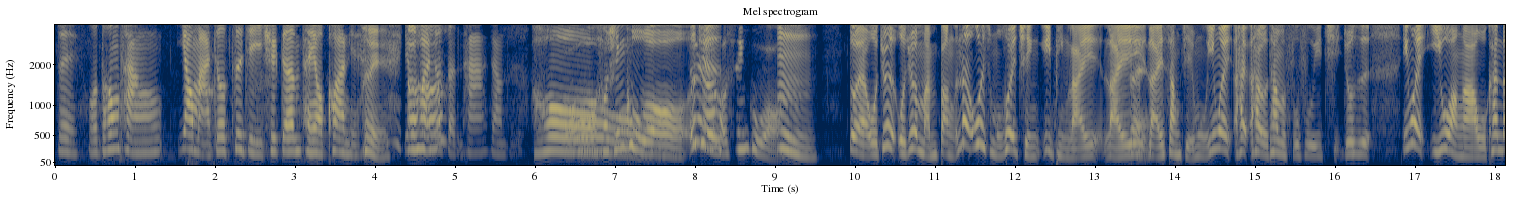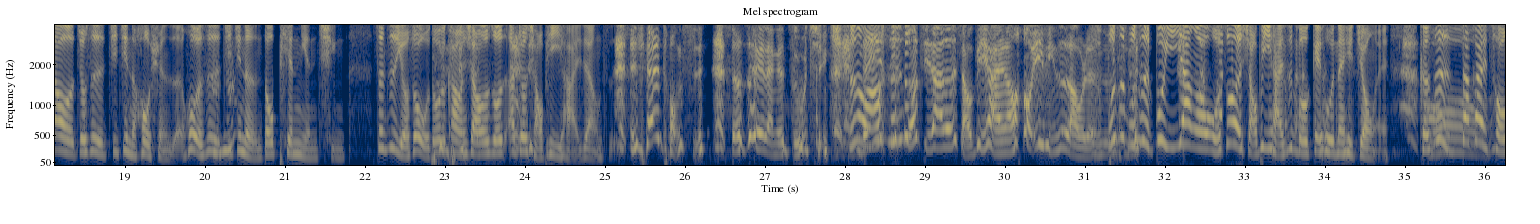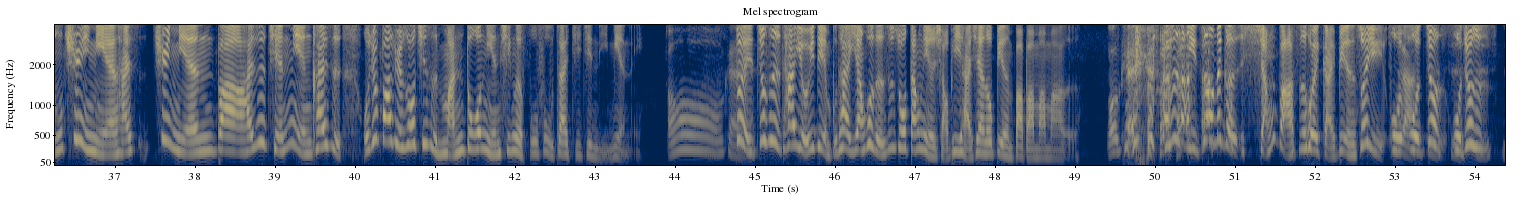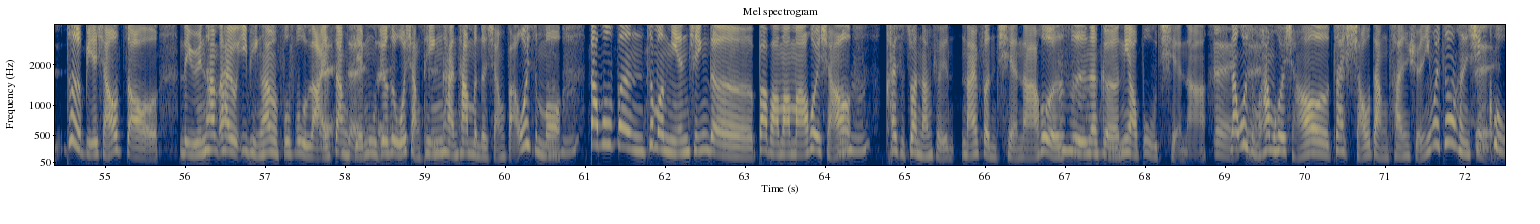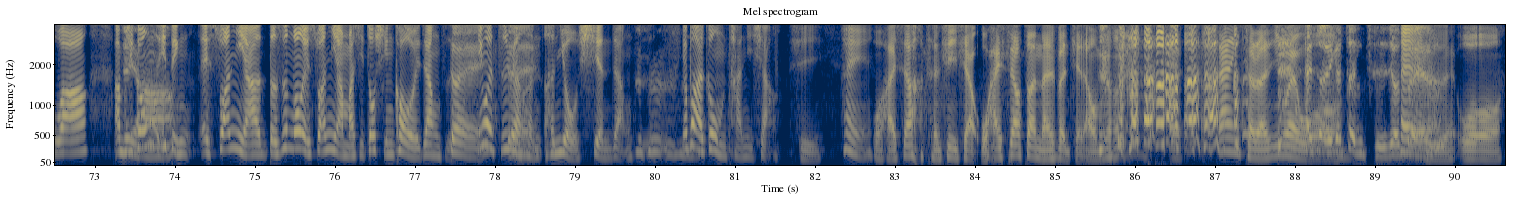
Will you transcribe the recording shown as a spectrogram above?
对，我通常要么就自己去跟朋友跨年，要不然就等他这样子。哦，好辛苦哦，而且、啊、好辛苦哦。嗯，对啊，我觉得我觉得蛮棒的。那为什么会请一品来来来上节目？因为还还有他们夫妇一起，就是因为以往啊，我看到就是激进的候选人或者是激进的人都偏年轻。嗯甚至有时候我都会开玩笑说 啊，就小屁孩这样子。你现在同时得罪了两个族群，真的吗？是说其他都是小屁孩，然后一平是老人是不是？不是不是不一样哦。我说的小屁孩是不结婚那一种哎，可是大概从去年还是去年吧，还是前年开始，我就发觉说，其实蛮多年轻的夫妇在激进里面哎。哦对，就是他有一点不太一样，或者是说，当年的小屁孩现在都变成爸爸妈妈了。OK，可是你知道那个想法是会改变，所以我我就我就是特别想要找李云他们还有一平他们夫妇来上节目，就是我想听听看他们的想法，为什么大部分这么年轻的爸爸妈妈会想要开始赚奶粉奶粉钱啊，或者是那个尿布钱啊？对，那为什么他们会想要在小党参选？因为真的很辛苦啊！啊，不是讲一定诶，酸牙德胜公也，酸牙嘛是做辛苦诶，这样子。对，因为资源很很有限。这样子，嗯嗯、要不要来跟我们谈一下？是，嘿，我还是要澄清一下，我还是要赚奶粉钱啊！我没有，但可能因为我还是有一个正职，就对了，对不对？我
